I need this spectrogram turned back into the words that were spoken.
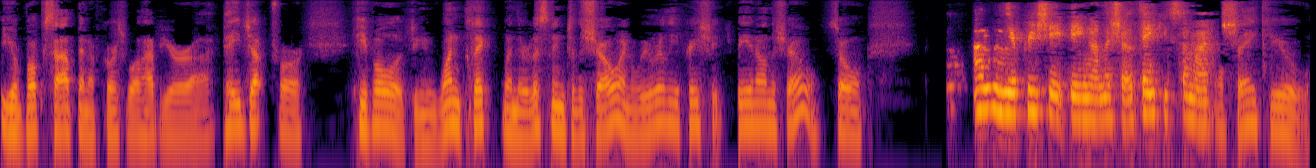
your books up, and of course, we'll have your uh, page up for people to one click when they're listening to the show. And we really appreciate you being on the show. So, I really appreciate being on the show. Thank you so much. Well, thank you.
